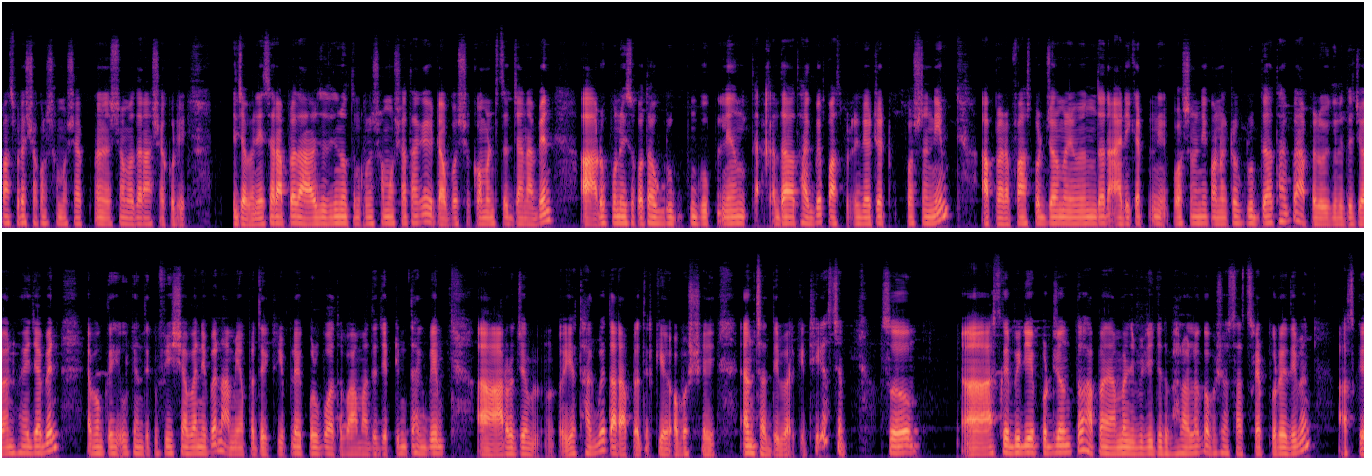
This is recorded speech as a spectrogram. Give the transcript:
পাসপোর্টের সকল সমস্যার সমাধান আশা করি যাবেন। এছাড়া আপনাদের আরও যদি নতুন কোনো সমস্যা থাকে, এটা অবশ্যই কমেন্টসে জানাবেন। আর উপনিষে কোথাও গ্রুপ গ্রুপ লিঙ্ক দেওয়া থাকবে পাসপোর্ট রিলেটেড প্রশ্ন নিয়ে। আপনারা পাসপোর্ট জন্ম নিবন্ধন, আইডি কার্ড প্রশ্ন নিয়ে কোনো একটা গ্রুপ দেওয়া থাকবে, আপনারা ওইগুলোতে জয়েন হয়ে যাবেন এবং ওইখান থেকে ফিস সেবা নেবেন। আমি আপনাদেরকে রিপ্লাই করব অথবা আমাদের যে টিম থাকবে আরও যে ইয়ে থাকবে, তারা আপনাদেরকে অবশ্যই অ্যান্সার দেবে আর কি ঠিক আছে? সো আজকে আজকের ভিডিও পর্যন্ত, আপনার, আমার ভিডিও যদি ভালো লাগে, অবশ্যই সাবস্ক্রাইব করে দেবেন। আজকে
